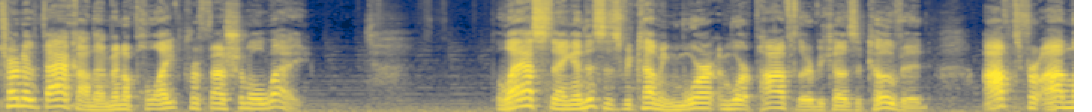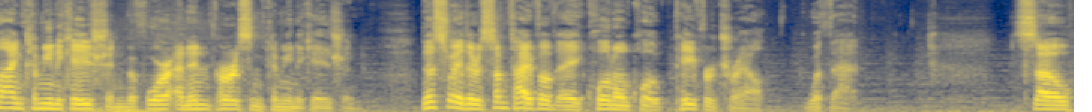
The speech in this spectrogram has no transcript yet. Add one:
turn it back on them in a polite, professional way. The last thing, and this is becoming more and more popular because of COVID, opt for online communication before an in person communication. This way, there's some type of a quote unquote paper trail with that. So,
